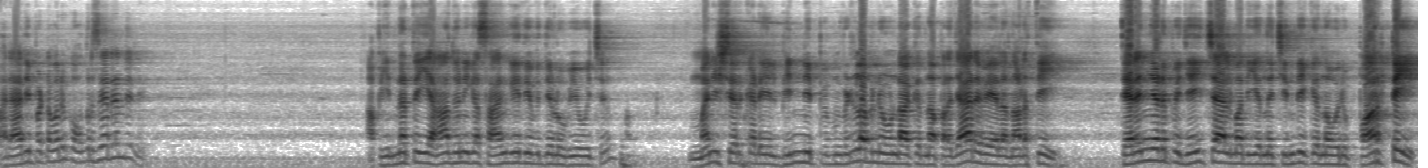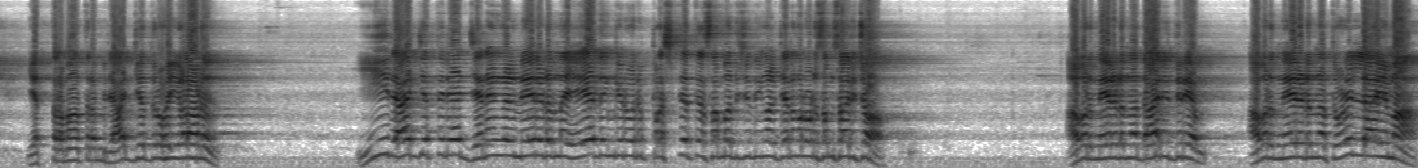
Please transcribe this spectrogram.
പരാതിപ്പെട്ടവർ കോൺഗ്രസ്സുകാരന്റെ അപ്പൊ ഇന്നത്തെ ഈ ആധുനിക സാങ്കേതിക വിദ്യകൾ ഉപയോഗിച്ച് മനുഷ്യർക്കിടയിൽ ഭിന്നിപ്പും വിള്ളപ്പിലും ഉണ്ടാക്കുന്ന പ്രചാരവേല നടത്തി തെരഞ്ഞെടുപ്പ് ജയിച്ചാൽ മതി എന്ന് ചിന്തിക്കുന്ന ഒരു പാർട്ടി എത്രമാത്രം രാജ്യദ്രോഹികളാണ്. ഈ രാജ്യത്തിലെ ജനങ്ങൾ നേരിടുന്ന ഏതെങ്കിലും ഒരു പ്രശ്നത്തെ സംബന്ധിച്ച് നിങ്ങൾ ജനങ്ങളോട് സംസാരിച്ചോ? അവർ നേരിടുന്ന ദാരിദ്ര്യം അവർ നേരിടുന്ന തൊഴിലില്ലായ്മ.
